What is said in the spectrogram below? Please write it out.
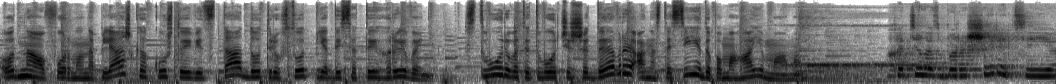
Одна оформлена пляшка коштує від 100 до 350 гривень. Створювати творчі шедеври Анастасії допомагає мама. Хотелось бы расширить и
